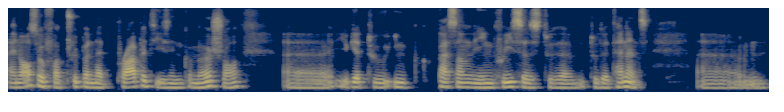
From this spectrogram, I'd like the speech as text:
and also for triple net properties in commercial, uh, you get to inc- pass on the increases to the to the tenants. Um,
